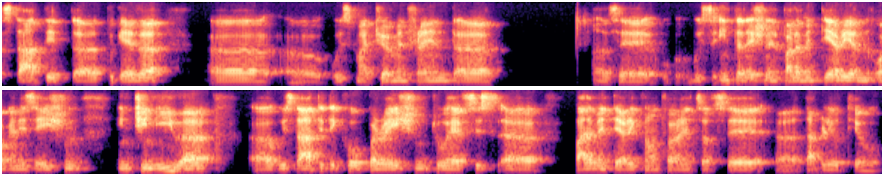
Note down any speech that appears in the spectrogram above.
started uh, together uh, uh, with my German friend the, with the International Parliamentarian Organization in Geneva. we started a cooperation to have this parliamentary conference of the WTO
